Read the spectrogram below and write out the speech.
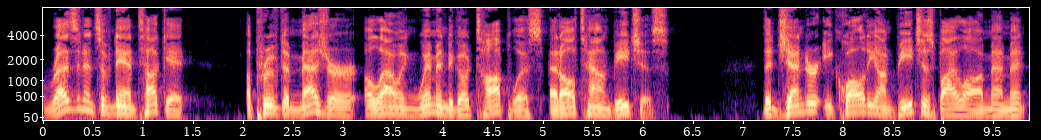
residents of Nantucket approved a measure allowing women to go topless at all town beaches. the Gender Equality on Beaches bylaw amendment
